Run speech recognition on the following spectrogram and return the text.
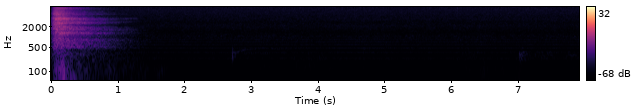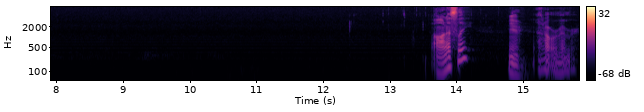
Man, Honestly, Yeah. I don't remember.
